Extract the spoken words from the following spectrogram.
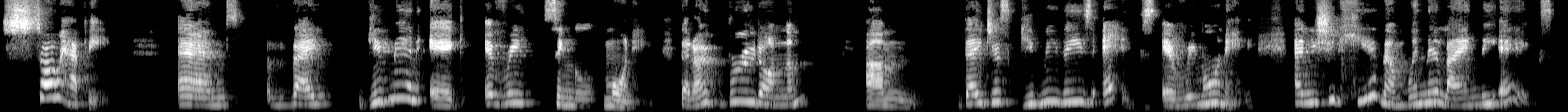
so happy and they give me an egg every single morning. They don't brood on them. Um, they just give me these eggs every morning. And you should hear them when they're laying the eggs.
